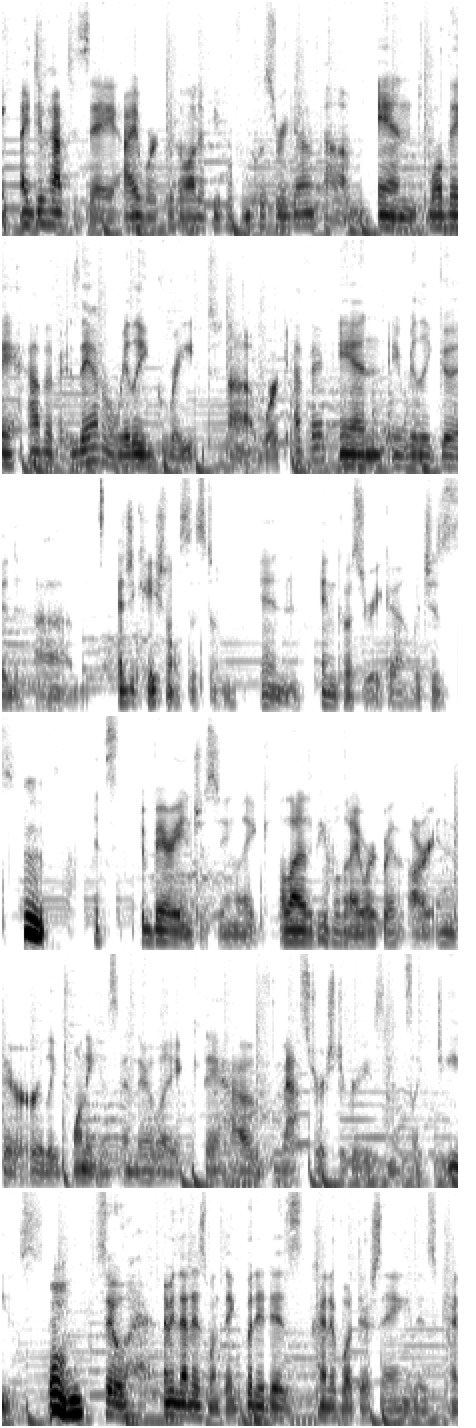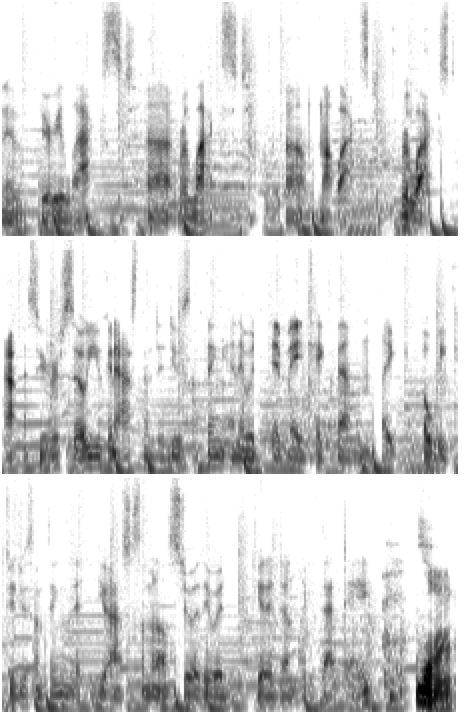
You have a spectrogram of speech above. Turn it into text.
I do have to say, I work with a lot of people from Costa Rica, um, and while they have a they have a really great uh, work ethic and a really good um, educational system in in Costa Rica, which is Mm. It's very interesting. Like a lot of the people that I work with are in their early twenties, and they're like they have master's degrees, and it's like, geez, Dang. so, I mean, that is one thing, but it is kind of what they're saying. It is kind of very laxed, uh, relaxed, um, not laxed, relaxed atmosphere. So you can ask them to do something, and it would it may take them like a week to do something that you ask someone else to do it, they would get it done like that day. Yeah.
